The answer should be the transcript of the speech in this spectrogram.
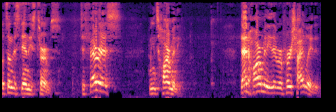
Let's understand these terms. Tiferes means harmony. That harmony that Rav Hirsch highlighted.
